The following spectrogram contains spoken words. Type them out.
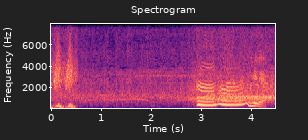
Mm-hmm. Yeah.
